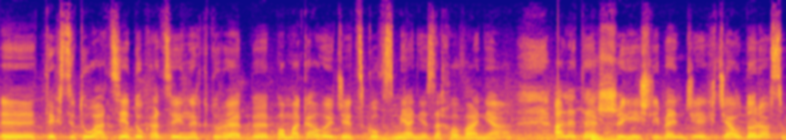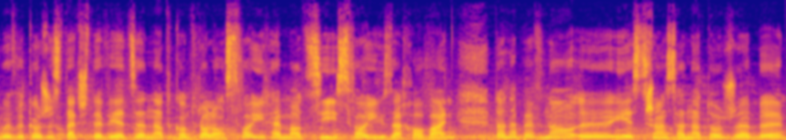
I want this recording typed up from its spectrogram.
e, tych sytuacji edukacyjnych, które by pomagały dziecku w zmianie zachowania, ale też jeśli będzie chciał dorosły wykorzystać tę wiedzę nad kontrolą swoich emocji i swoich zachowań, to na pewno jest szansa na to, żeby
